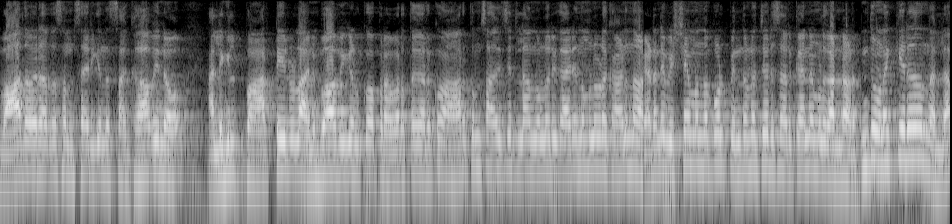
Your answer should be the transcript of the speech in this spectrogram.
വാദവരാതെ സംസാരിക്കുന്ന സഖാവിനോ അല്ലെങ്കിൽ പാർട്ടിയിലുള്ള അനുഭാവികൾക്കോ പ്രവർത്തകർക്കോ ആർക്കും സാധിച്ചിട്ടില്ല എന്നുള്ളൊരു കാര്യം നമ്മളിവിടെ കാണുന്നതാണ്. ഇടന്റെ വിഷയം വന്നപ്പോൾ പിന്തുണച്ച ഒരു സർക്കാർ നമ്മൾ കണ്ടാണ്. പിന്തുണയ്ക്കരുതെന്നല്ല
